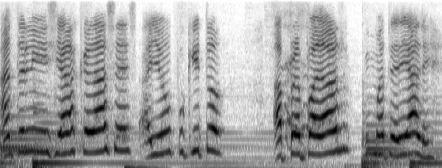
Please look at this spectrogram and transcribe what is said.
Antes de iniciar las clases, ayuda un poquito a preparar mis materiales.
